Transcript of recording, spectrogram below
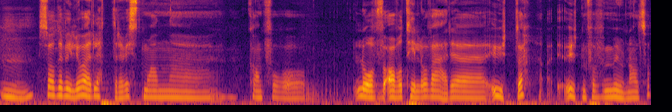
Mm. Så det vil jo være lettere hvis man eh, kan få lov av og til å være ute. Utenfor murene, altså.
